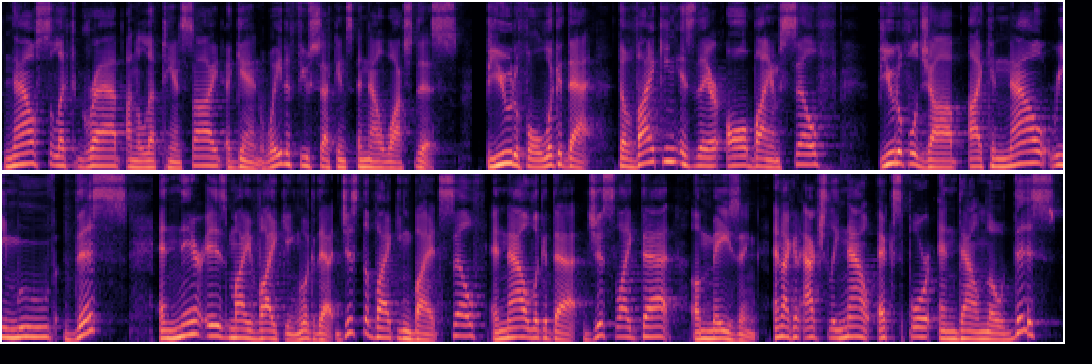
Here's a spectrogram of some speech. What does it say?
Now select grab on the left-hand side. Again, wait a few seconds and now watch this. Beautiful, look at that. The Viking is there all by himself. Beautiful job. I can now remove this and there is my Viking. Look at that. Just the Viking by itself. And now look at that. Just like that. Amazing. And I can actually now export and download this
